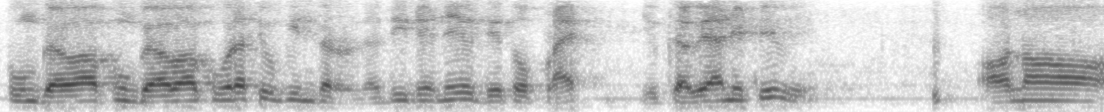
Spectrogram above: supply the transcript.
Punggawa-punggawa kuras yo pinter. Jadi dene yo ditoples, yo gaweane dhewe. Ana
